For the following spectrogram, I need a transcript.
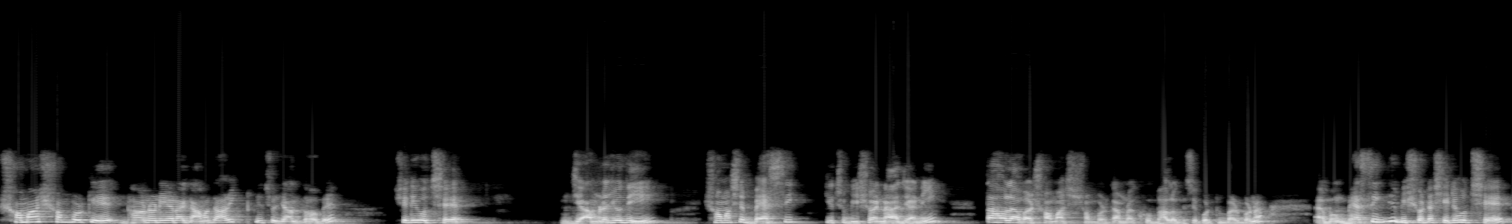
সমাজ সম্পর্কে ধারণা নেওয়ার আগে আমাদের আরেকটু কিছু জানতে হবে। সেটি হচ্ছে যে আমরা যদি সমাজের বেসিক কিছু বিষয় না জানি, তাহলে আবার সমাজ সম্পর্কে আমরা খুব ভালো কিছু করতে পারব না। এবং বেসিক যে বিষয়টা, সেটা হচ্ছে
